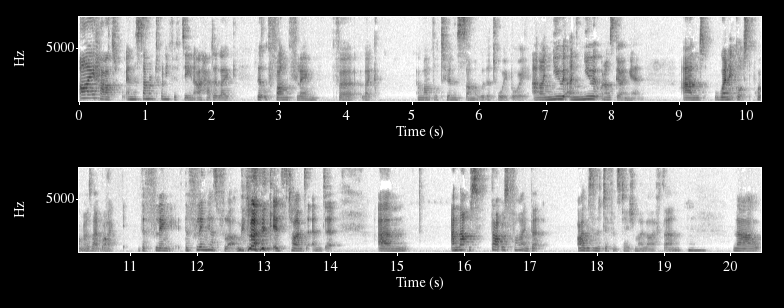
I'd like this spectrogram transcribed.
I had in the summer of 2015. I had a like little fun fling for like a month or two in the summer with a toy boy, and I knew it. I knew it when I was going in. And when it got to the point where I was like, right, the fling, the fling has flung. like it's time to end it. Um, and that was that was fine. But I was in a different stage of my life then. Mm. Now,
